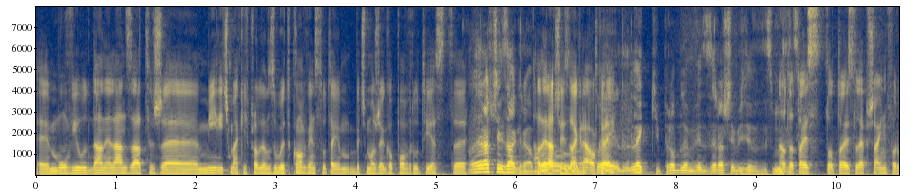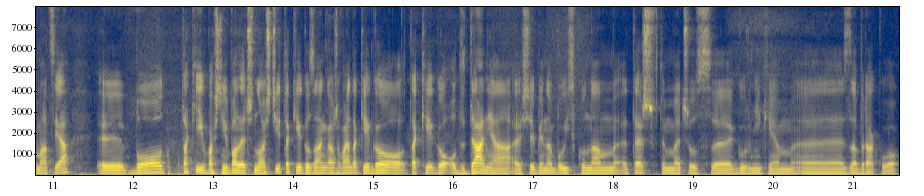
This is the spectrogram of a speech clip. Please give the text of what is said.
E, Mówił Dany Lanzat, że Milic ma jakiś problem z łydką, więc tutaj być może jego powrót jest e, Ale raczej zagra. Ale raczej zagra, okej. Lekki problem, więc raczej będzie do dyspozycji. No to to jest, to, to jest lepsza informacja, bo takiej właśnie waleczności, takiego zaangażowania, takiego, takiego oddania e, siebie na boisku nam też w tym meczu z e, Górnikiem e, zabrakło.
